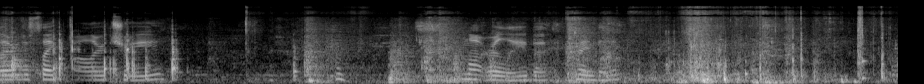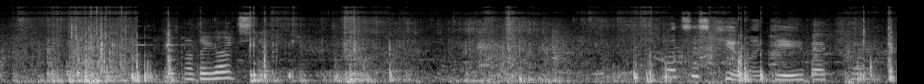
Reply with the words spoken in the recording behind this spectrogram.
they're just like Dollar Tree. Hmm. Not really, but kind of. Another yardstick. What's this cute monkey back here?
